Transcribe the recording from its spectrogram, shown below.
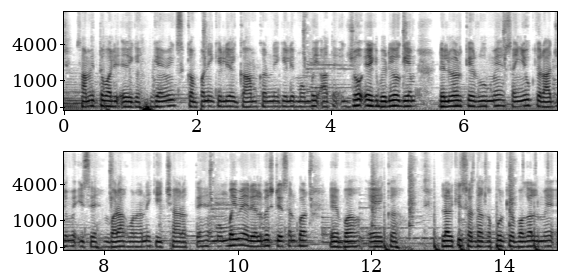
स्वामित्व वाली एक गेमिंग्स कंपनी के लिए काम करने के लिए मुंबई आते हैं, जो एक वीडियो गेम डिलीवर के रूप में संयुक्त राज्यों में इसे बड़ा बनाने की इच्छा रखते हैं। मुंबई में रेलवे स्टेशन पर एक लड़की श्रद्धा कपूर के बगल में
